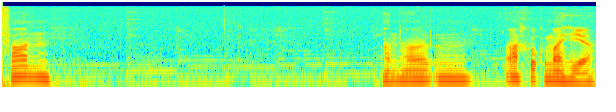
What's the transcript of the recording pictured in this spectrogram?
Mitfahren. Anhalten. Ach, guck mal hier.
